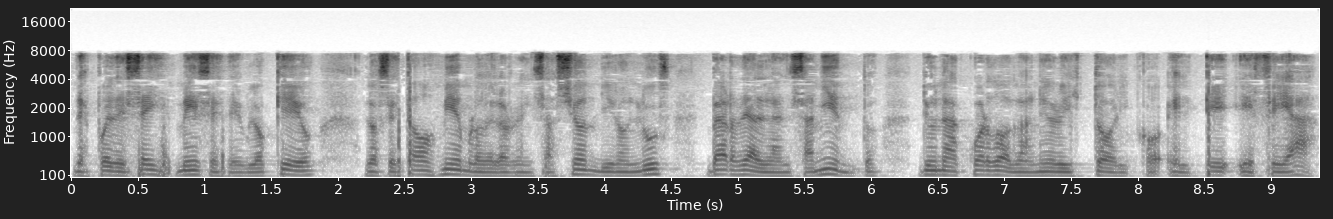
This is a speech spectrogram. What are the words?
después de seis meses de bloqueo, los Estados miembros de la organización dieron luz verde al lanzamiento de un acuerdo aduanero histórico, el TFA,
